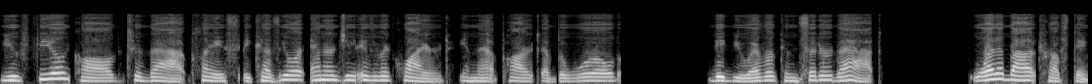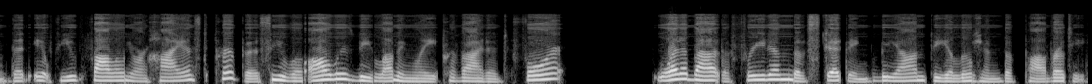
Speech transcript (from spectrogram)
you feel called to that place because your energy is required in that part of the world. Did you ever consider that? What about trusting that if you follow your highest purpose you will always be lovingly provided for? What about the freedom of stepping beyond the illusion of poverty?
